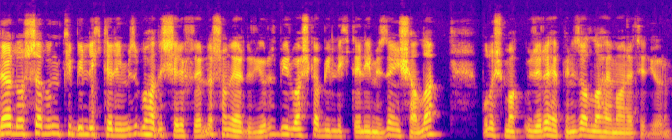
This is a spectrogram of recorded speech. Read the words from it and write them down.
Değerli dostlar bugünkü birlikteliğimizi bu hadis-i şeriflerle sona erdiriyoruz. Bir başka birlikteliğimizde inşallah buluşmak üzere hepinizi Allah'a emanet ediyorum.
